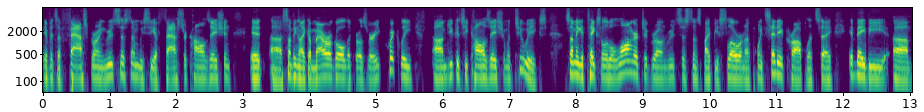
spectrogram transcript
If it's a fast growing root system, we see a faster colonization. It uh, Something like a marigold that grows very quickly, um, you can see colonization with two weeks. Something that takes a little longer to grow in root systems might be slower on a poinsettia crop, let's say. It may be um,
